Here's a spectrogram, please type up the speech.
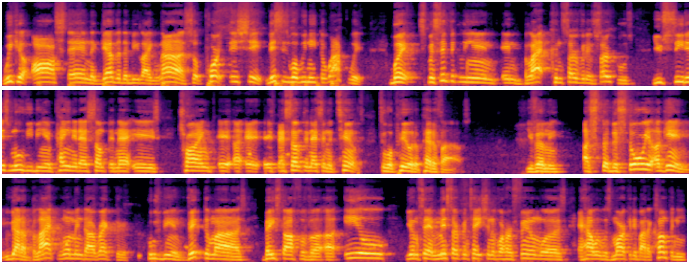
we can all stand together to be like, nah, support this shit. This is what we need to rock with. But specifically in in black conservative circles, you see this movie being painted as something that is trying uh, uh, that's something that's an attempt to appeal to pedophiles. You feel me? St- the story again, you got a black woman director who's being victimized based off of a, a ill you know what I'm saying, misinterpretation of what her film was and how it was marketed by the company.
